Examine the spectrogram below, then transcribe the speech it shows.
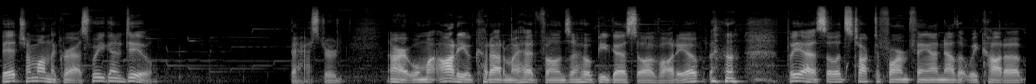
Bitch, I'm on the grass. What are you gonna do? Bastard. Alright, well my audio cut out of my headphones. I hope you guys still have audio. but yeah, so let's talk to Farm Fan now that we caught up.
